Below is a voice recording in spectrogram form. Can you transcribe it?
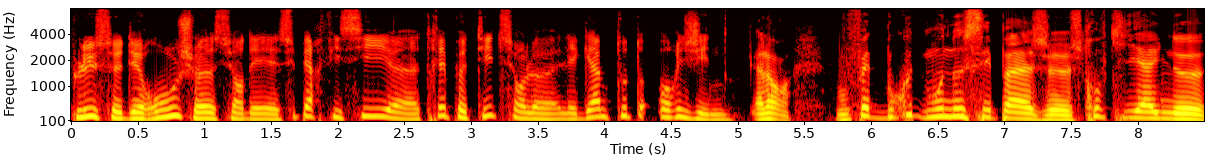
plus des rouges euh, sur des superficies euh, très petites sur le- les gammes toutes origines. Alors, vous faites beaucoup de monocépage. Euh, Je trouve qu'il y a une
